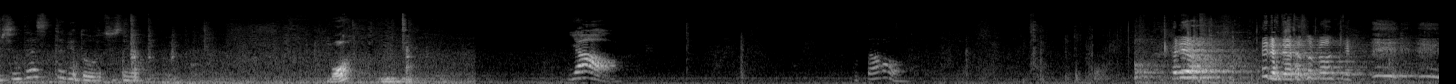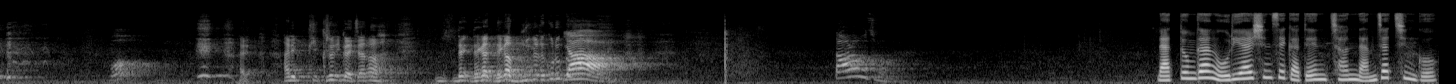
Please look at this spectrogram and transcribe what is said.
무슨 테스트기도 주세요. 뭐? 야! 너 따라와. 혜리야! 혜리야 내가 다 설명할게 뭐? 아니, 아니 그- 그러니까 있잖아 내, 내가 내가 무릎에다 꿇을 거 야! 따라오지 마. 낙동강 오리알 신세가 된 전 남자친구.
